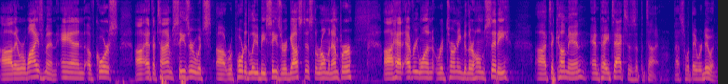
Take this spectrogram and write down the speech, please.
Uh, they were wise men. And of course uh, at the time caesar which uh, reportedly to be caesar augustus the roman emperor uh, had everyone returning to their home city uh, to come in and pay taxes at the time. That's what they were doing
